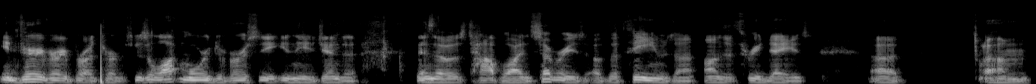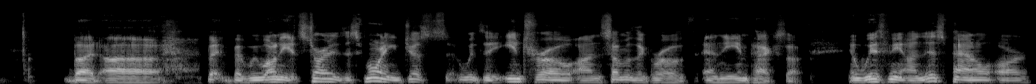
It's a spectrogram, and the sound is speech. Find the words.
in very, very broad terms. There's a lot more diversity in the agenda than those top line summaries of the themes on, on the three days. Uh, um, but uh, but but we want to get started this morning just with the intro on some of the growth and the impact stuff. And with me on this panel are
